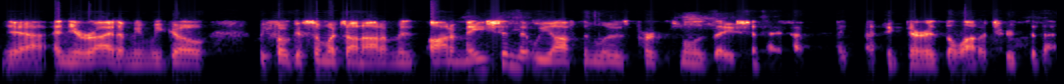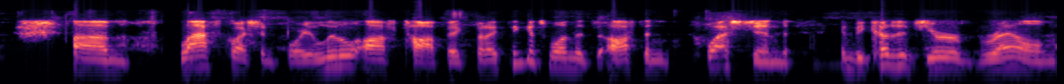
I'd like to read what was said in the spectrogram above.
yeah, and you're right. I mean, we go, we focus so much on autom- automation that we often lose personalization. I, I, I think there is a lot of truth to that. Um, last question for you, a little off topic, but I think it's one that's often questioned, and because it's your realm,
